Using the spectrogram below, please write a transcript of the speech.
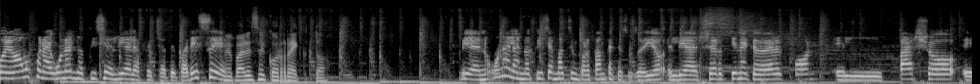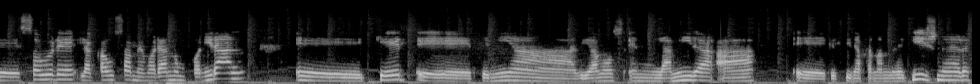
Bueno, vamos con algunas noticias del día de la fecha, ¿te parece? Me parece correcto. Bien, una de las noticias más importantes que sucedió el día de ayer tiene que ver con el fallo eh, sobre la causa memorándum con Irán, eh, que eh, tenía, digamos, en la mira a Cristina Fernández de Kirchner,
